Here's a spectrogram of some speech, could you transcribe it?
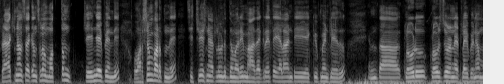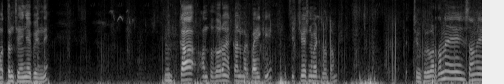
ఫ్రాక్షన్ ఆఫ్ సెకండ్స్లో మొత్తం చేంజ్ అయిపోయింది. వర్షం పడుతుంది. సిచ్యువేషన్ ఎట్లా ఉండిద్దో మరి. మా దగ్గర అయితే ఎలాంటి ఎక్విప్మెంట్ లేదు. ఇంత క్లౌడ్ క్లౌడ్స్ చూడండి ఎట్లా అయిపోయినాయి. మొత్తం చేంజ్ అయిపోయింది. ఇంకా అంత దూరం ఎక్కాలి మరి పైకి. సిచ్యువేషన్ బట్టి చూద్దాం. చినుకులు పడుతున్నాయి స్వామి.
